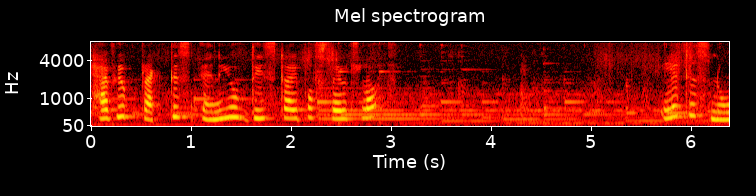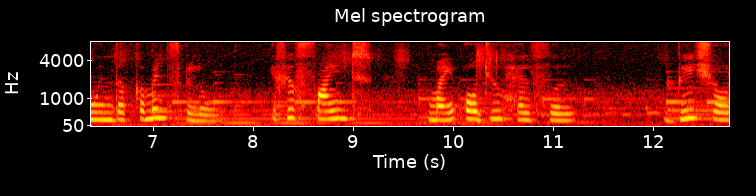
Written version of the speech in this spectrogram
Have you practiced any of these type of self love? Let us know in the comments below if you find my audio helpful, be sure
